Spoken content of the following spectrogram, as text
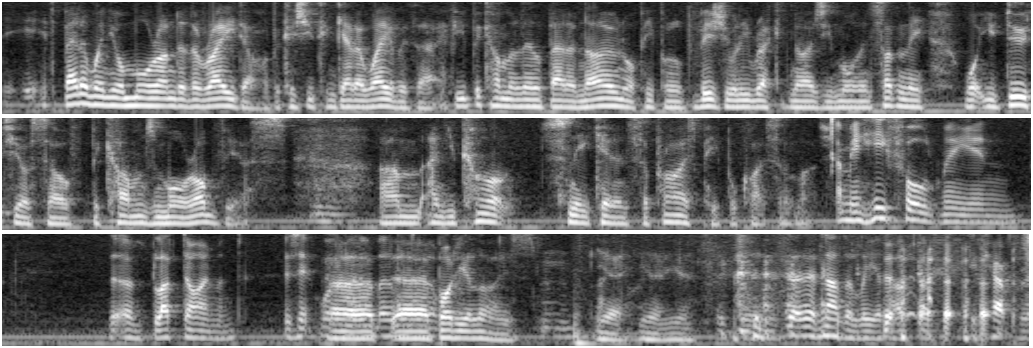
it's better when you're more under the radar because you can get away with that. If you become a little better known or people visually recognise you more, then suddenly what you do to yourself becomes more obvious, um, and you can't sneak in and surprise people quite so much. I mean, he fooled me in the uh, Blood Diamond. Is it? Uh, uh, Body of Lies. Mhm. Yeah, yeah, yeah. Another Leonardo DiCaprio.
